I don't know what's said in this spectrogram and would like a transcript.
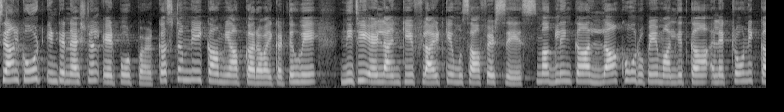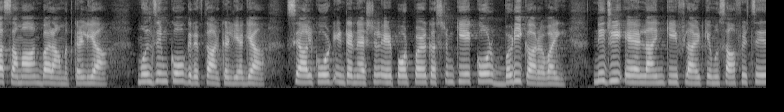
سیالکوٹ انٹرنیشنل ایئرپورٹ پر کسٹم نے کامیاب کارروائی کرتے ہوئے نجی ایئر لائن کی فلائٹ کے مسافر سے سمگلنگ کا لاکھوں روپے مالیت کا الیکٹرونک کا سامان برآمد کر لیا۔ ملزم کو گرفتار کر لیا گیا۔ سیالکوٹ انٹرنیشنل ایئرپورٹ پر کسٹم کی ایک اور بڑی کارروائی، نجی ایئر لائن کی فلائٹ کے مسافر سے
